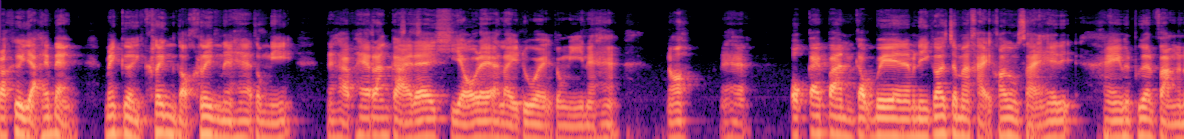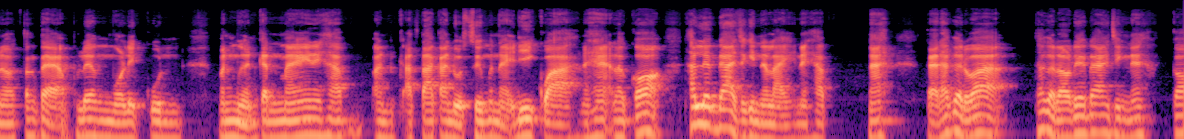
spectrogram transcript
ก็คืออยากให้แบ่งไม่เกินครึ่งต่อครึ่งนะฮะตรงนี้นะครับให้ร่างกายได้เคี้ยวได้อะไรด้วยตรงนี้นะฮะเนาะนะฮะ อกไก่ปั่นกับเวนวันนี้ก็จะมาไขข้อสงสัยให้ให้เพื่อนๆฟังเนาะตั้งแต่เรื่องโมเลกุลมันเหมือนกันไหมนะครับอัตราการดูดซึมมันไหนดีกว่านะฮะแล้วก็ถ้าเลือกได้จะกินอะไรนะครับนะแต่ถ้าเกิดว่าถ้าเกิดเราเลือกได้จริงนะก็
